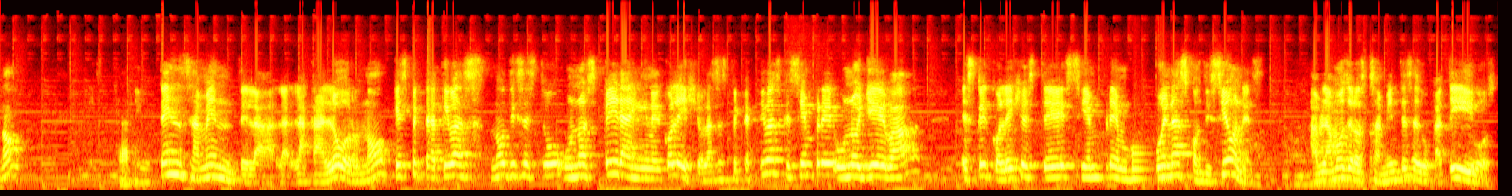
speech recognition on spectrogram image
¿no? Intensamente la, calor, ¿no? ¿Qué expectativas, no dices tú, uno espera en el colegio? Las expectativas que siempre uno lleva es que el colegio esté siempre en buenas condiciones. Hablamos de los ambientes educativos,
